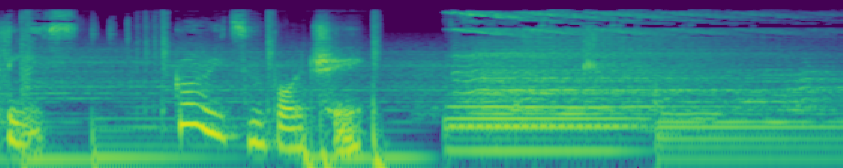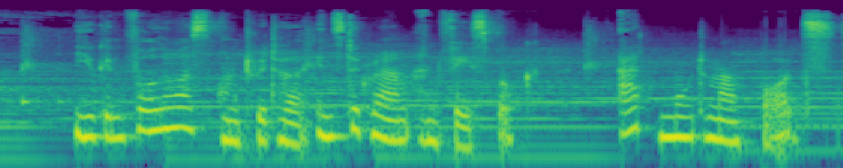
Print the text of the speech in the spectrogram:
please go read some poetry. You can follow us on Twitter, Instagram, and Facebook at Motormouth Pods.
